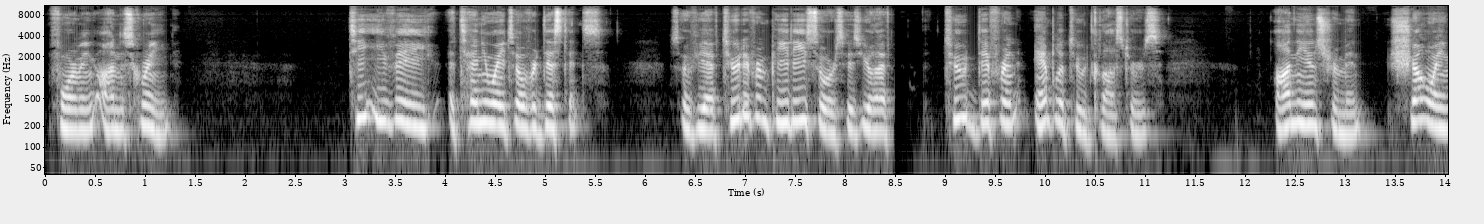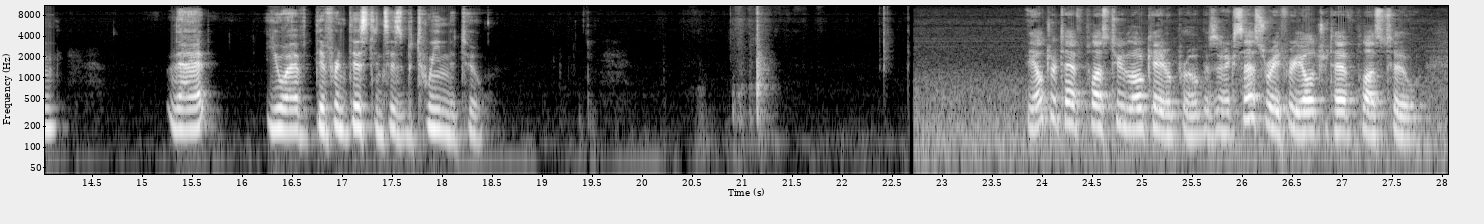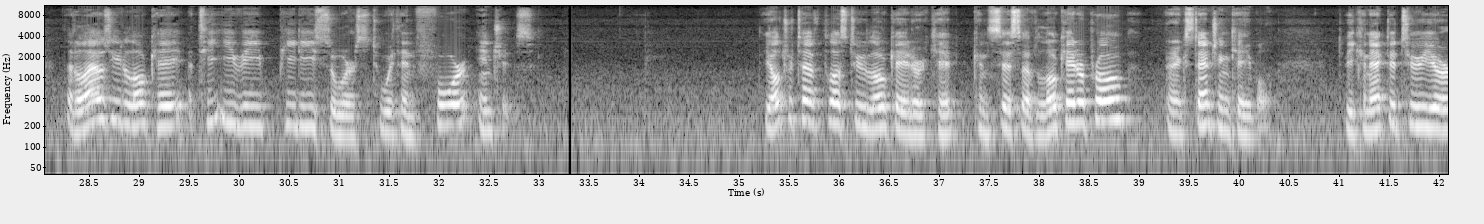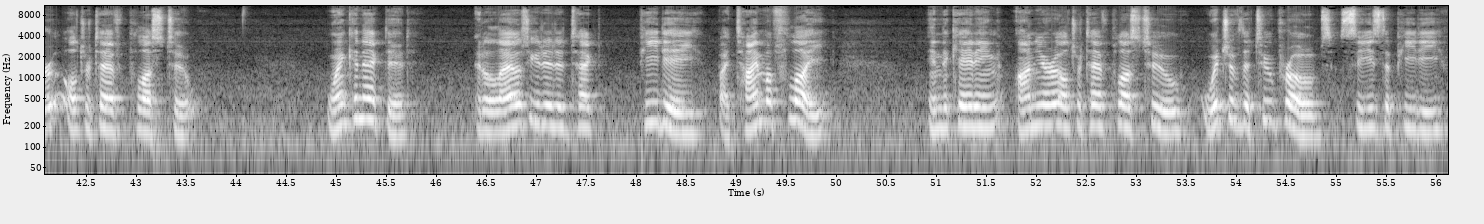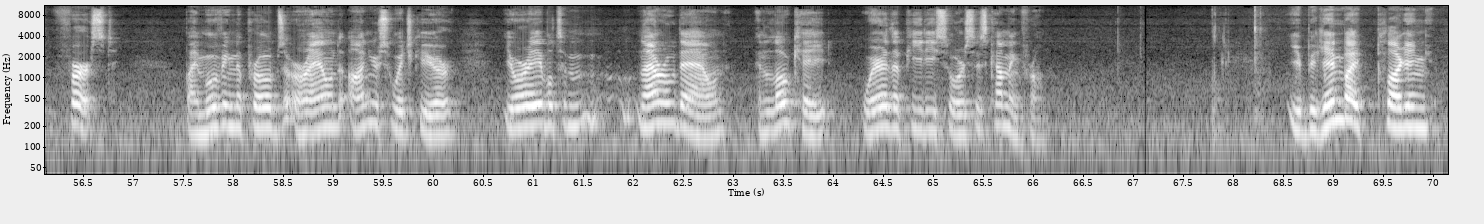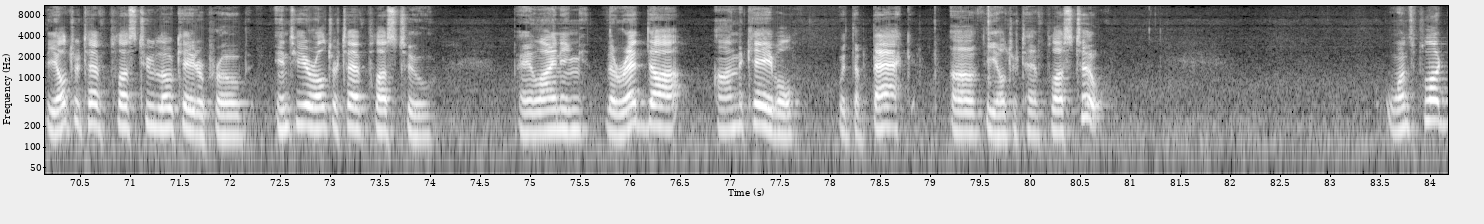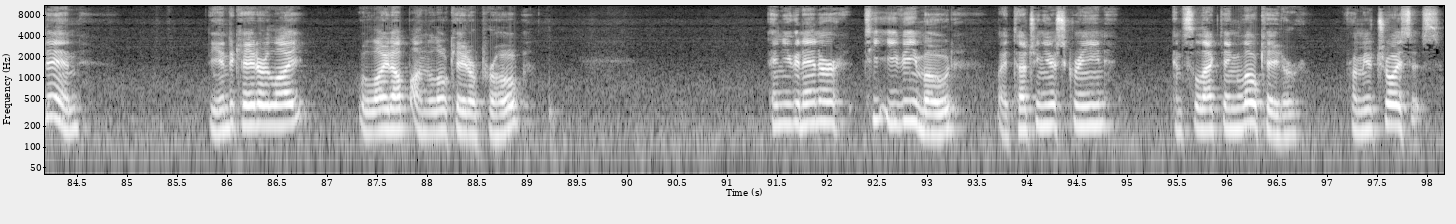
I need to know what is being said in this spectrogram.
forming on the screen. TEV attenuates over distance. So if you have two different PD sources, you'll have two different amplitude clusters on the instrument showing that you have different distances between the two. The UltraTEV Plus 2 locator probe is an accessory for the UltraTEV Plus 2 that allows you to locate a TEV PD source to within 4 inches. The UltraTEV Plus 2 locator kit consists of the locator probe and extension cable to be connected to your UltraTEV Plus 2. When connected, it allows you to detect PD by time of flight indicating on your UltraTEV Plus 2 which of the two probes sees the PD first. By moving the probes around on your switchgear, you are able to narrow down and locate where the PD source is coming from. You begin by plugging the UltraTEV Plus 2 locator probe into your UltraTEV Plus 2 by aligning the red dot on the cable with the back of the UltraTEV Plus 2. Once plugged in, the indicator light will light up on the locator probe and you can enter TEV mode by touching your screen and selecting locator from your choices.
